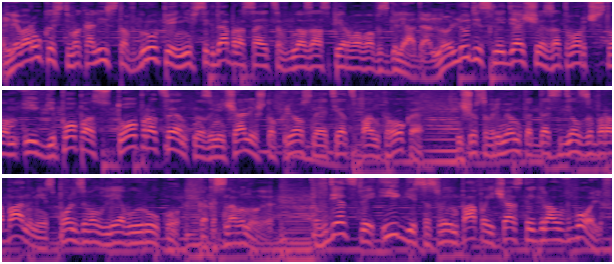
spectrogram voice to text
Леворукость вокалиста в группе не всегда бросается в глаза с первого взгляда, но люди, следящие за творчеством Игги Попа, стопроцентно замечали, что крестный отец панк-рока еще со времен, когда сидел за барабанами, использовал левую руку, как основную. В детстве Игги со своим папой часто играл в гольф,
